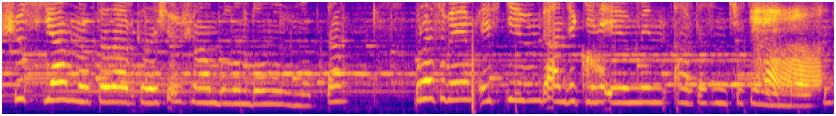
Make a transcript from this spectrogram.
Şu siyah noktada arkadaşlar şu an bulunduğumuz nokta. Burası benim eski evimdi ancak yeni evimin haritasını çekemedim maalesef.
